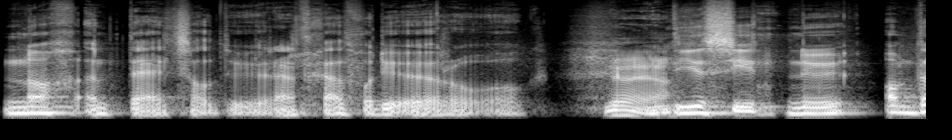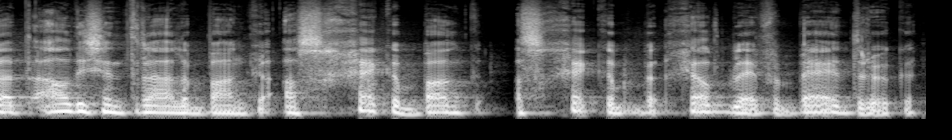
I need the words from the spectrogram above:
nog een tijd zal duren. En dat geldt voor die euro ook. Ja, ja. Je ziet nu, omdat al die centrale banken als gekke, bank, als gekke geld blijven bijdrukken,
